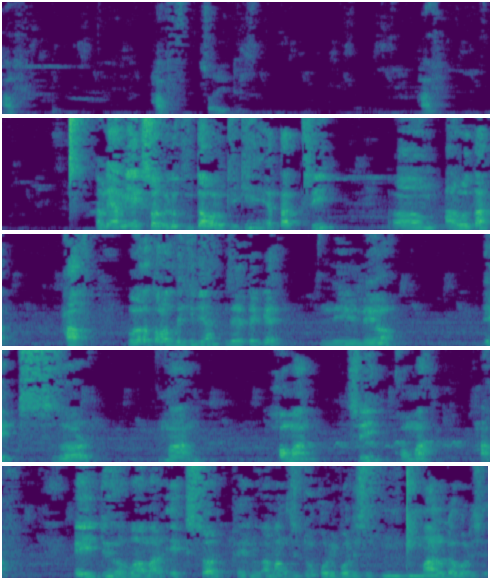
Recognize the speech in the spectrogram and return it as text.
হাফ হাফ চৰি হাফ তাৰমানে আমি এক্সৰ ভেলু দুটা পালোঁ। কি কি? এটা থ্ৰী আৰু এটা হাফ তোমালোকে তলত লিখি দিয়া যে এতেকে নিৰ্ণয় এক্সৰ মান সমান থ্ৰী কমা হাফ এইটোৱে হ'ব আমাৰ এক্সৰ ভেলু আমাক যিটো কৰিব দিছে মান উলিয়াব দিছে।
